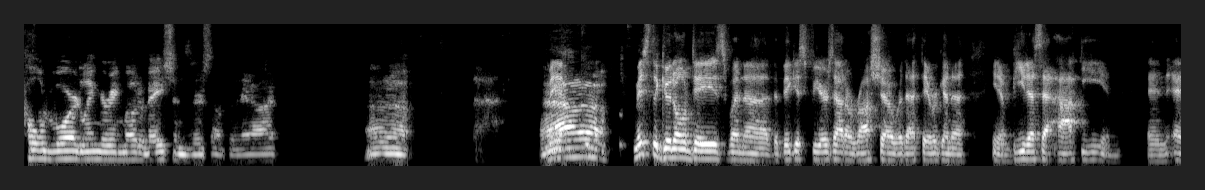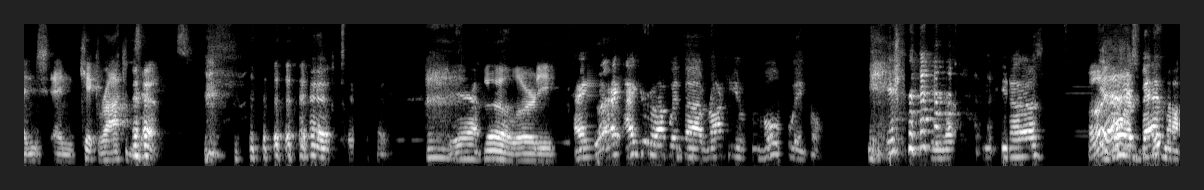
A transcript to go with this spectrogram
Cold War lingering motivations or something. You know, I, I don't know. I Man. don't know. Miss the good old days when uh, the biggest fears out of Russia were that they were gonna, you know, beat us at hockey and and and and kick Rocky's ass. yeah, Oh lordy. I, I I grew up with uh, Rocky and Bullwinkle. You know, you know those? Oh Boris Badenov.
